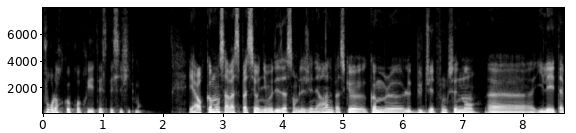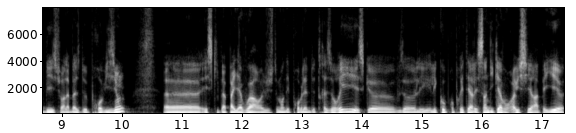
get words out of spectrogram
pour leur copropriété spécifiquement. Et alors, comment ça va se passer au niveau des assemblées générales? Parce que comme le, budget de fonctionnement, il est établi sur la base de provisions, euh, Est-ce qu'il va pas y avoir justement des problèmes de trésorerie? Est-ce que vous, les, copropriétaires, les syndicats vont réussir à payer euh,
